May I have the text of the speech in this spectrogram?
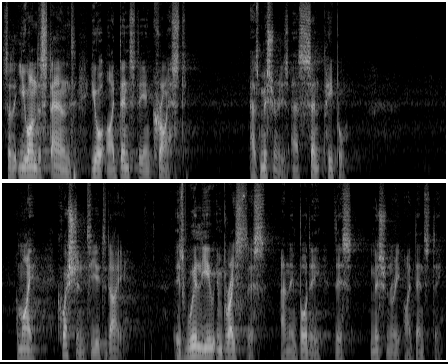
so that you understand your identity in Christ as missionaries, as sent people. And my question to you today is will you embrace this and embody this missionary identity?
